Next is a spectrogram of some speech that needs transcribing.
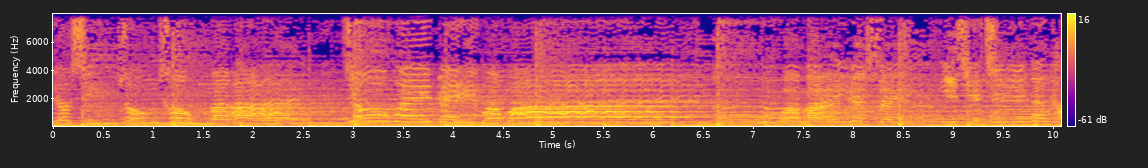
只要心中充满爱，就会被关怀。无法埋怨谁，一切只能靠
